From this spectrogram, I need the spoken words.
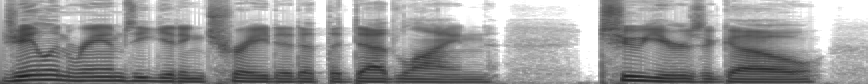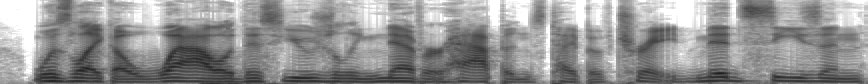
Jalen Ramsey getting traded at the deadline two years ago was like a wow, this usually never happens type of trade. Mid season,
